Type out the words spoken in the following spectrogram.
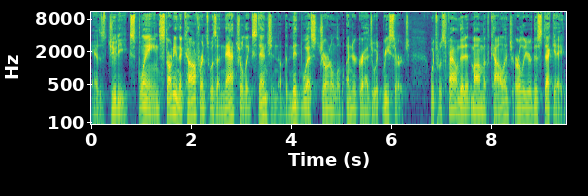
As Judi explained, starting the conference was a natural extension of the Midwest Journal of Undergraduate Research, which was founded at Monmouth College earlier this decade.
